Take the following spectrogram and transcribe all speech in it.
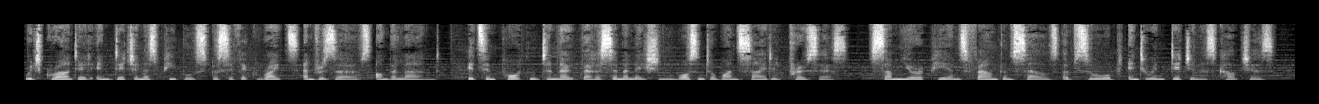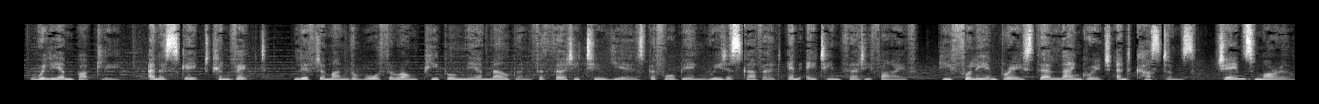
which granted indigenous people specific rights and reserves on the land. It's important to note that assimilation wasn't a one sided process. Some Europeans found themselves absorbed into indigenous cultures. William Buckley, an escaped convict, lived among the Wathaurong people near Melbourne for 32 years before being rediscovered in 1835. He fully embraced their language and customs. James Morrill,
